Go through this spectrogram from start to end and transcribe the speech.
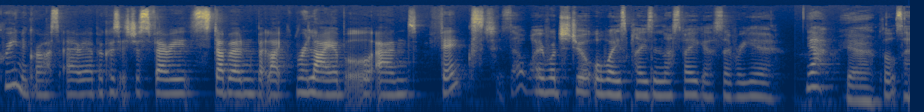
greener grass area because it's just very stubborn but like reliable and fixed. Is that why Rod Stewart always plays in Las Vegas every year? Yeah. Yeah. Thought so.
